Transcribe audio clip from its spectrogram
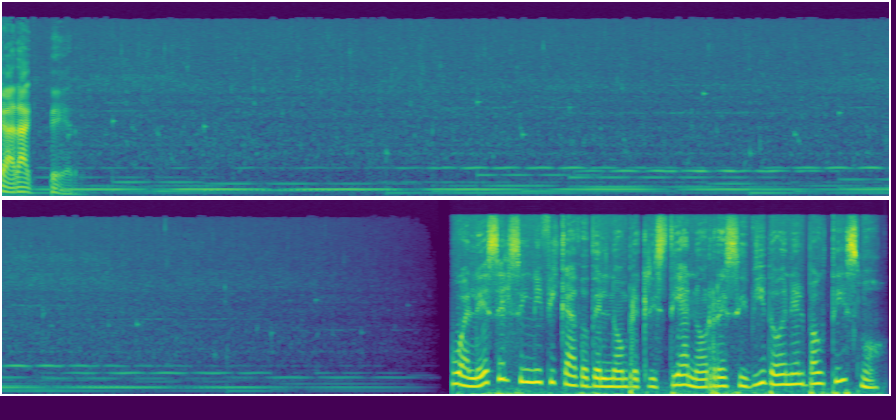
Carácter. ¿Cuál es el significado del nombre cristiano recibido en el bautismo?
